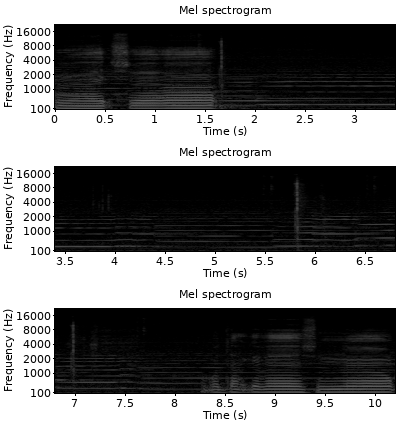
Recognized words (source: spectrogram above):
Right, so what would that give us? No.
